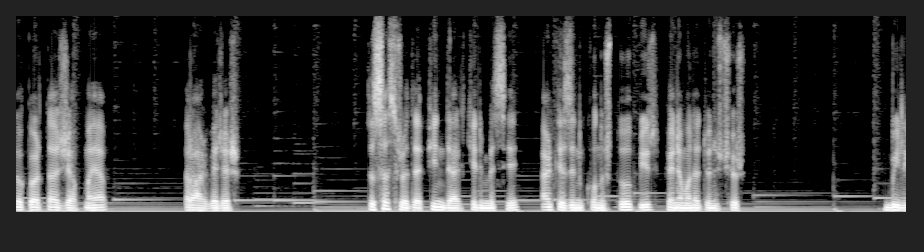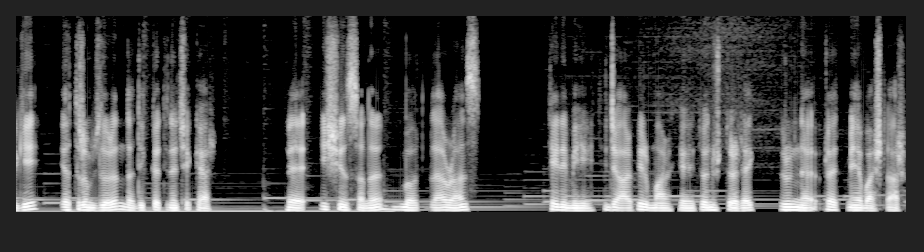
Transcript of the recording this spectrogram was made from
röportaj yapmaya karar verir. Kısa sürede Findel kelimesi herkesin konuştuğu bir fenomene dönüşür. Bilgi yatırımcıların da dikkatini çeker ve iş insanı Bert Lawrence kelimeyi ticari bir markaya dönüştürerek ürünle üretmeye başlar.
